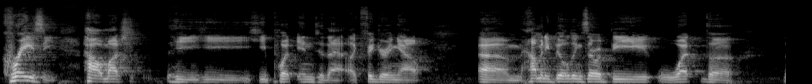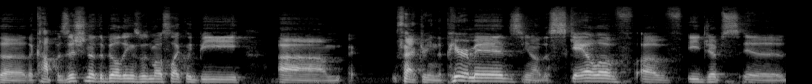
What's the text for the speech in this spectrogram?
crazy how much he he he put into that, like figuring out um, how many buildings there would be, what the the the composition of the buildings would most likely be, um, factoring the pyramids, you know, the scale of of Egypt's uh,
